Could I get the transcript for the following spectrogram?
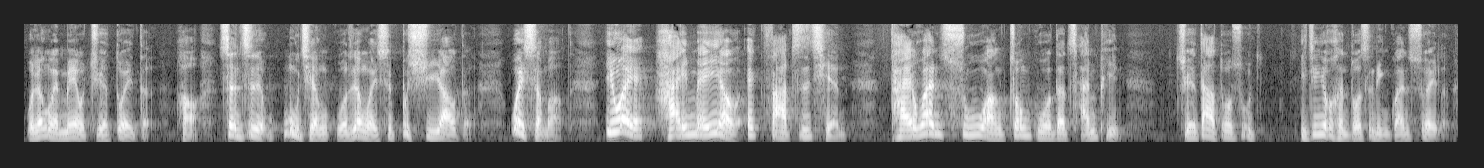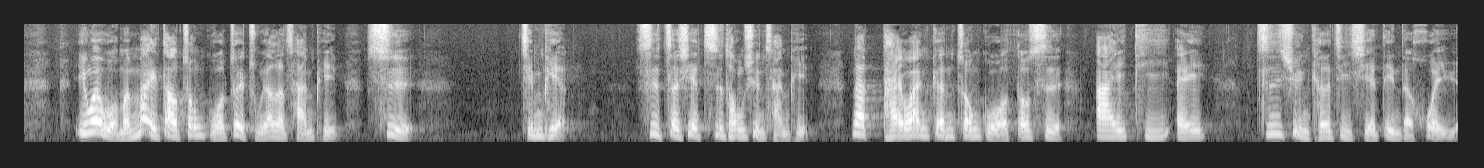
我认为没有绝对的，好，甚至目前我认为是不需要的。为什么？因为还没有 ECFA 之前，台湾输往中国的产品，绝大多数已经有很多是零关税了。因为我们卖到中国最主要的产品是晶片，是这些资通讯产品。那台湾跟中国都是 ITA。资讯科技协定的会员，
